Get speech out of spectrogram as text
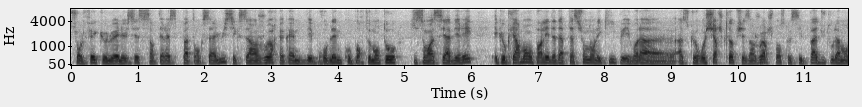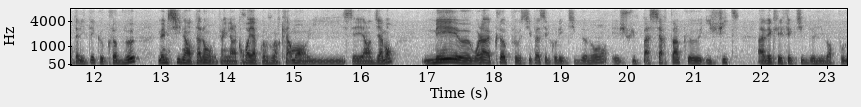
sur le fait que le LFC s'intéresse pas tant que ça à lui, c'est que c'est un joueur qui a quand même des problèmes comportementaux qui sont assez avérés et que clairement on parlait d'adaptation dans l'équipe et voilà euh, à ce que recherche Klopp chez un joueur, je pense que c'est pas du tout la mentalité que Klopp veut, même s'il a un talent, enfin il est incroyable comme joueur clairement, c'est un diamant. Mais euh, voilà, Klopp fait aussi passer le collectif devant et je suis pas certain qu'il fit avec l'effectif de Liverpool.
